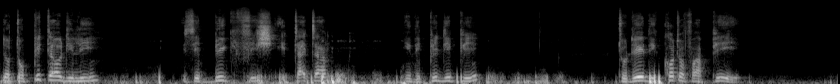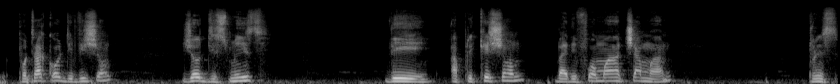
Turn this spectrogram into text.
Dr. Peter Odili is a big fish, a titan in the PDP. Today, the Court of Appeal, Port Division, just dismissed the application by the former chairman, Prince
